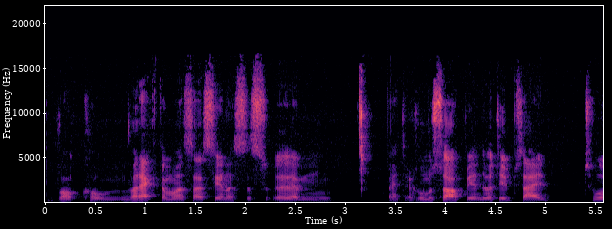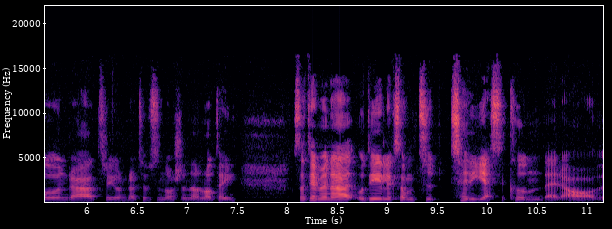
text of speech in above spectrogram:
vad kom, vad räknar man så senaste um, vad heter det, Homo sapien det var typ så här 200-300 000 år sedan eller någonting. Så att jag menar och det är liksom typ tre sekunder av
